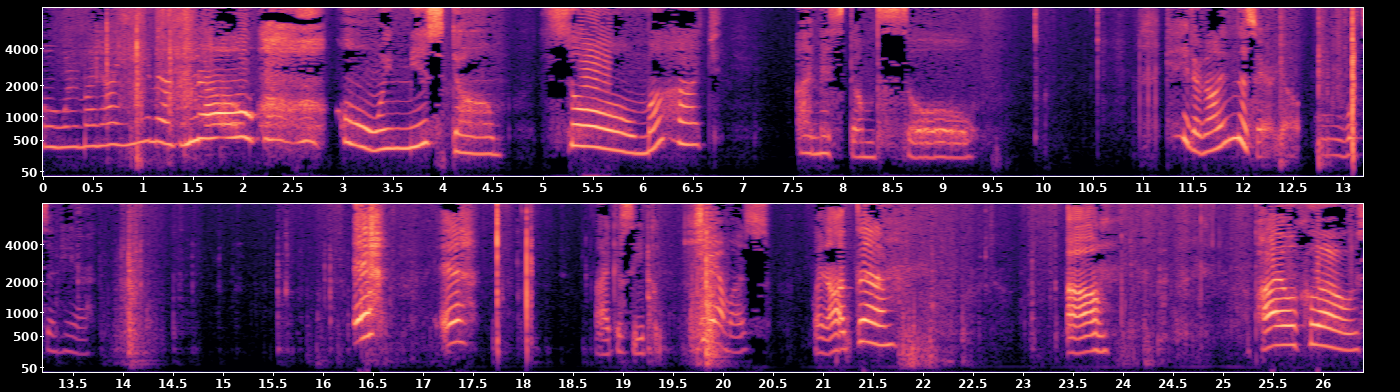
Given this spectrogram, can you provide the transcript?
Oh, one of my hyenas. No! Oh, I missed them so much. I miss them so. Okay, they're not in this area. Ooh, what's in here? Eh, eh. I can see pajamas, but not them. Um, a pile of clothes.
